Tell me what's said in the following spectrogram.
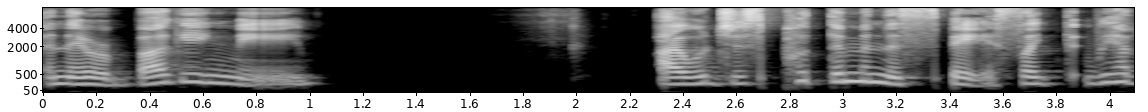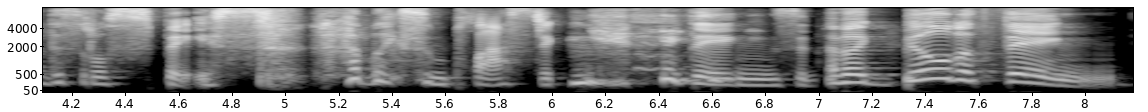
and they were bugging me, I would just put them in this space. Like we had this little space, had like some plastic things. And I'm like, build a thing.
